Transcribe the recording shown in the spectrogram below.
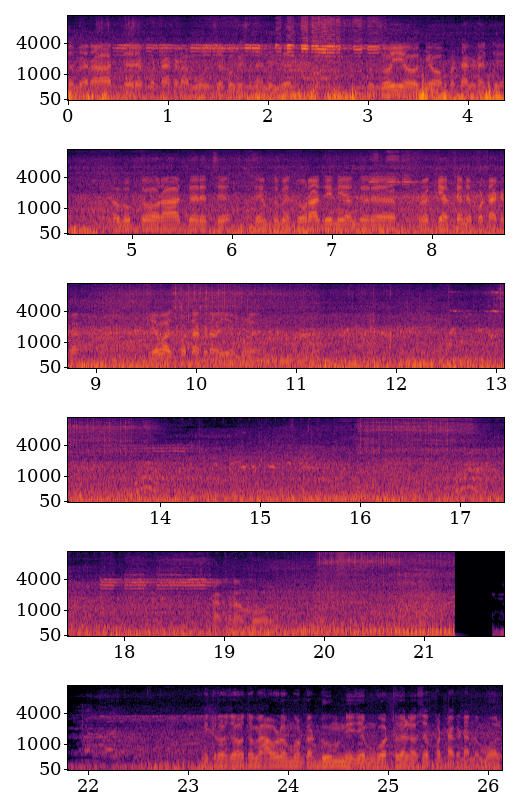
તમે રાત દરે ફટાકડા મોલ છે બગીચરાની અંદર. તો જોઈએ હવે કેવા ફટાકડા છે. લગભગ તો રાહત દરે છે. જેમ તમે ધોરાજીની અંદર પ્રખ્યાત છે ને ફટાકડા, એવા જ ફટાકડા અહીંયા મળે. ફટાકડા મોલ મિત્રો, જો તમે આવડો મોટો ડૂમની જેમ ગોઠવેલો છે ફટાકડાનો મોલ.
